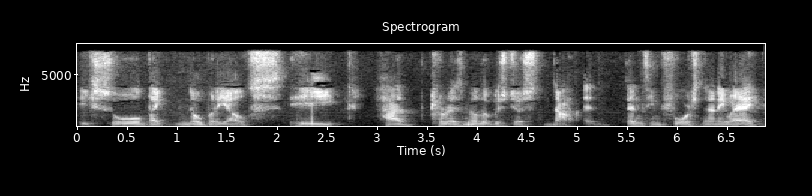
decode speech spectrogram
He sold like nobody else. He had charisma that was just not. It didn't seem forced in any way.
